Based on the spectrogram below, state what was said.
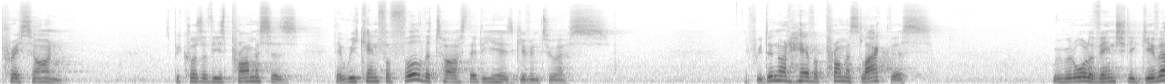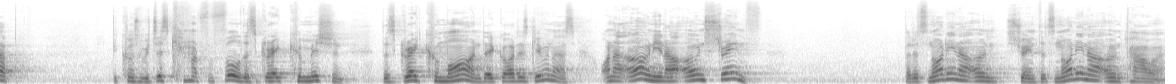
press on. It's because of these promises that we can fulfill the task that he has given to us. If we did not have a promise like this, we would all eventually give up because we just cannot fulfill this great commission, this great command that God has given us on our own, in our own strength. But it's not in our own strength, it's not in our own power.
